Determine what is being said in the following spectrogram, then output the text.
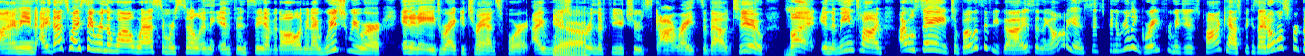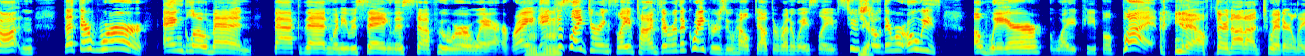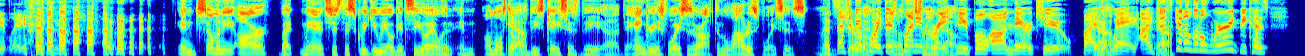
I mean, I, that's why I say we're in the Wild West and we're still in the infancy of it all. I mean, I wish we were in an age where I could transport. I wish Yeah. we were in the future Scott writes about too. But in the meantime, I will say to both of you guys in the audience, it's been really great for me to do this podcast because I'd almost forgotten that there were Anglo men back then when he was saying this stuff who were aware, right? Mm-hmm. And just like during slave times, there were the Quakers who helped out the runaway slaves too. Yeah. So there were always aware white people, but you know, they're not on Twitter lately. and so many are, but man, it's just the squeaky wheel gets the oil in, in almost Yeah. all of these cases. The uh, the angriest voices are often the loudest voices. Um, That's, That's true. a good point. There's That'll plenty of great out. people on there too, by Yeah. the way. I just Yeah. get a little worried because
